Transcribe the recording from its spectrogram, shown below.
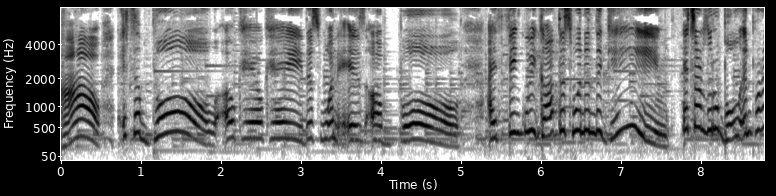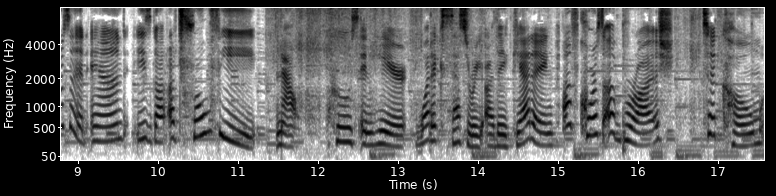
Oh, it's a bull. Okay, okay. This one is a bull. I think we got this one in the game. It's our little bull in person, and he's got a trophy. Now, who's in here? What accessory are they getting? Of course, a brush to comb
